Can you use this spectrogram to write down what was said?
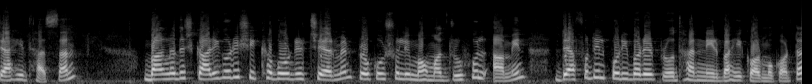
জাহিদ হাসান, বাংলাদেশ কারিগরি শিক্ষা বোর্ডের চেয়ারম্যান প্রকৌশলী মোহাম্মদ রুহুল আমিন, ড্যাফোডিল পরিবারের প্রধান নির্বাহী কর্মকর্তা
